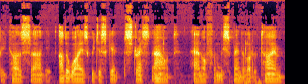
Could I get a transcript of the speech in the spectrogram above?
because uh, otherwise we just get stressed out and often we spend a lot of time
